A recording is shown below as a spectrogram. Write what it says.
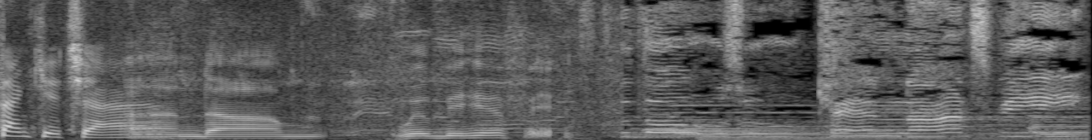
Thank you, Charles. And um, we'll be here for you. those who cannot speak.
